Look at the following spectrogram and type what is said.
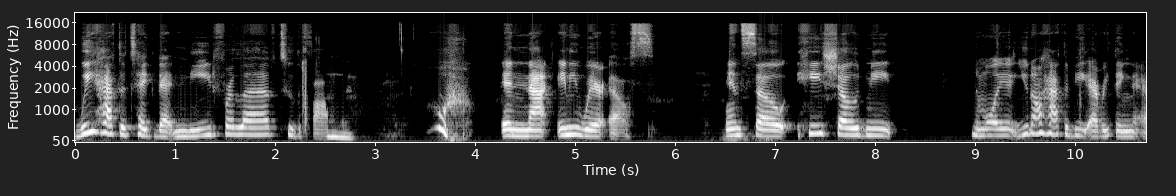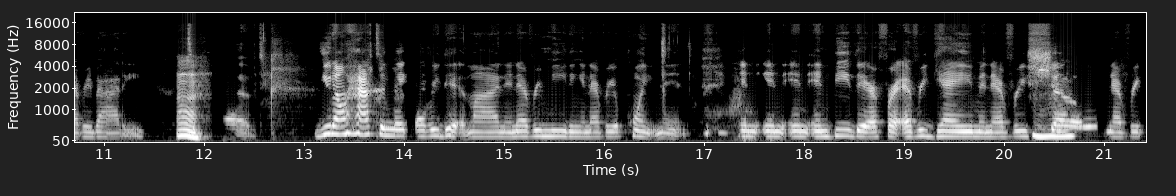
we have to take that need for love to the Father Mm. And not anywhere else. And so, he showed me, Nomoya, you don't have to be everything to everybody. Mm. Loved. You don't have to make every deadline and every meeting and every appointment and, and, and, and be there for every game and every show and every.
